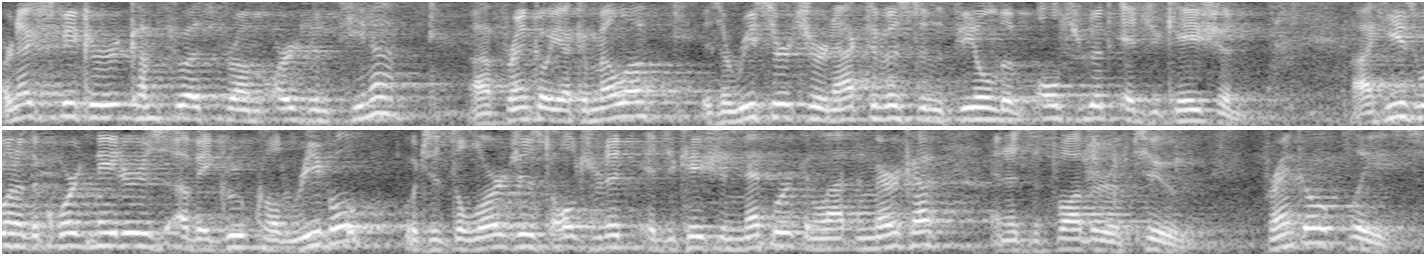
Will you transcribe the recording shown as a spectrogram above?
Our next speaker comes to us from Argentina. Uh, Franco Iacomella is a researcher and activist in the field of alternate education. Uh, he's one of the coordinators of a group called Reevo, which is the largest alternate education network in Latin America, and is the father of two. Franco, please.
